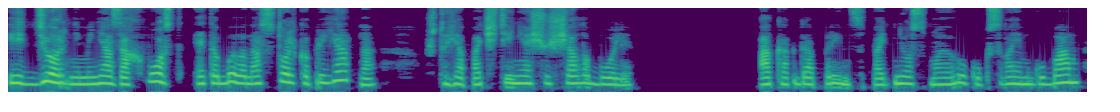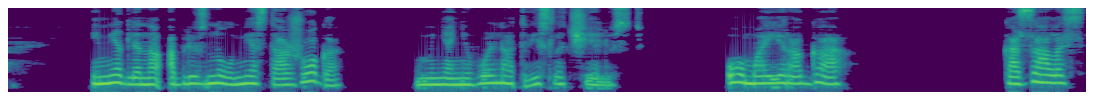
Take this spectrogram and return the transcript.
И дерни меня за хвост, это было настолько приятно, что я почти не ощущала боли. А когда принц поднес мою руку к своим губам и медленно облизнул место ожога, у меня невольно отвисла челюсть. О, мои рога! Казалось,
